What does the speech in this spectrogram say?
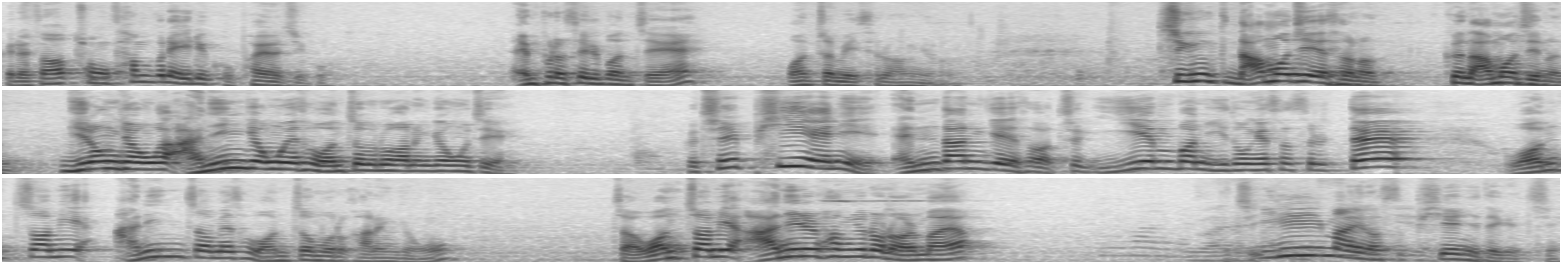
그래서 총 3분의 1이 곱하여지고 n 플러스 1번째 원점에 있을 확률은 지금 나머지에서는 그 나머지는 이런 경우가 아닌 경우에서 원점으로 가는 경우지. 그치? PN이 n 단계에서 즉 2n번 이동했었을 때 원점이 아닌 점에서 원점으로 가는 경우 자 원점이 아닐 확률은 얼마야? 그치 1 마이너스 PN이 되겠지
